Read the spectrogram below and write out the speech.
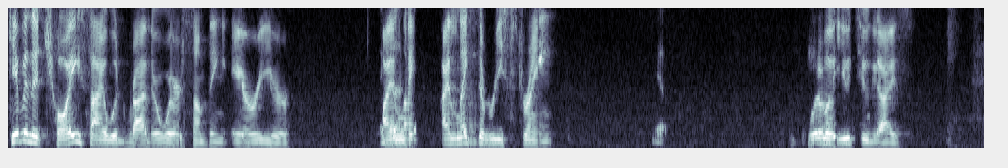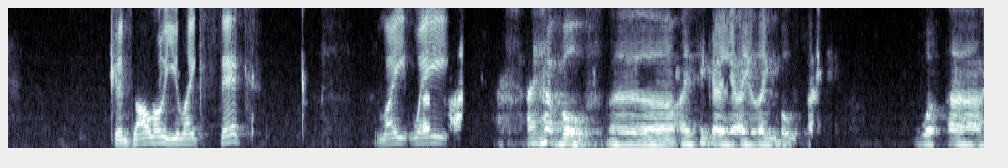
given the choice, I would rather wear something airier. I Exactly. like I like the restraint. Yep. What about you two guys? Gonzalo, you like thick, lightweight? I have both. Uh, I think I, I like both. I, well, uh,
